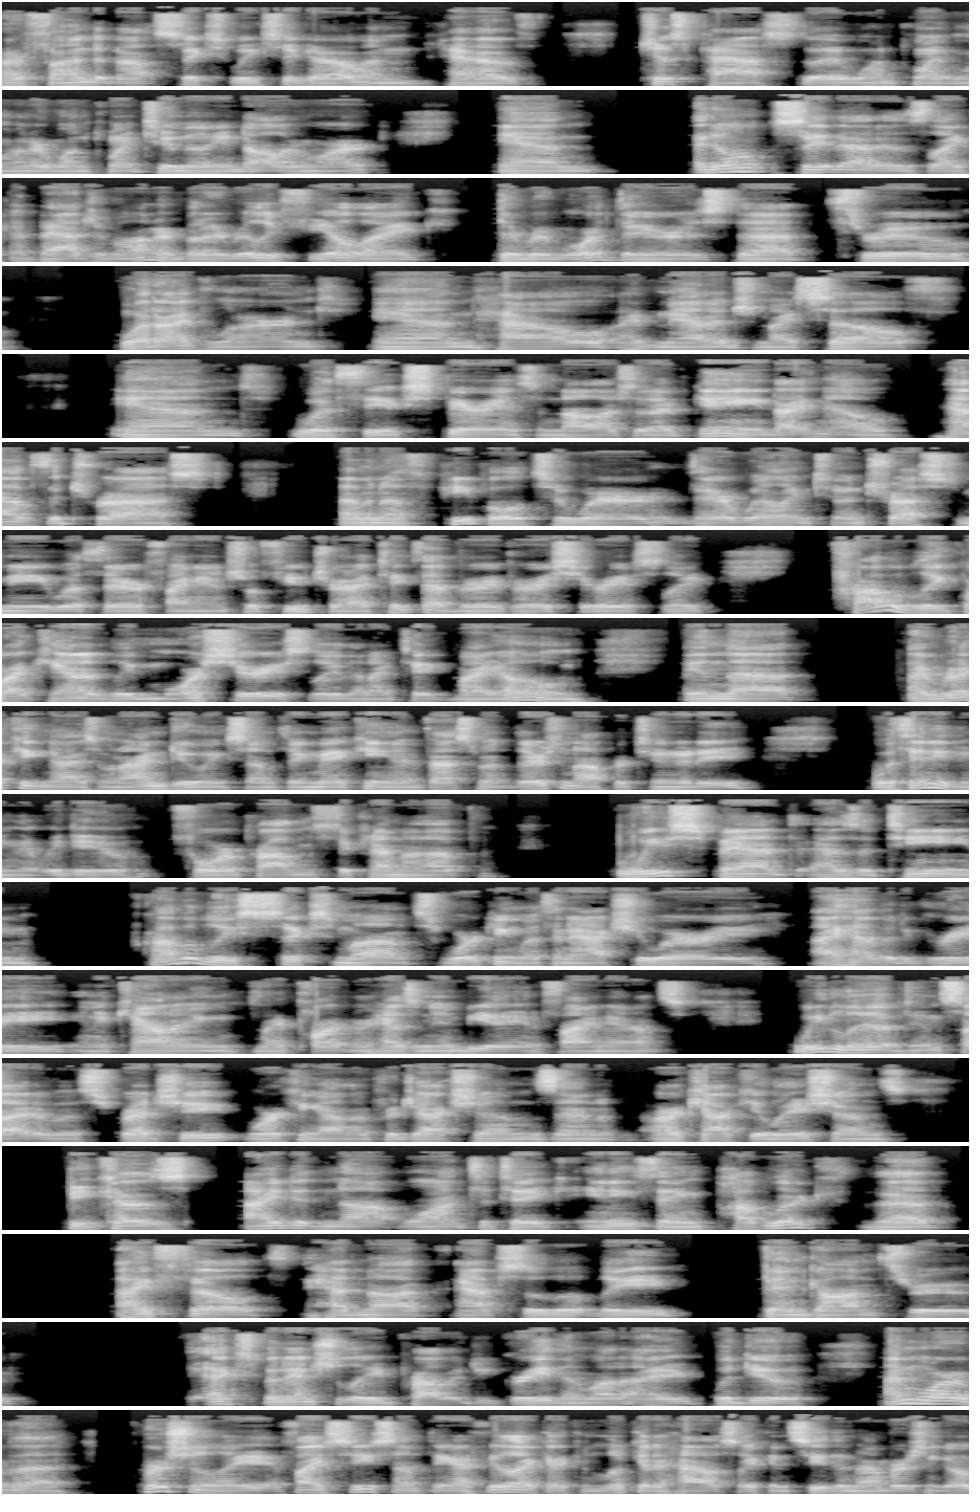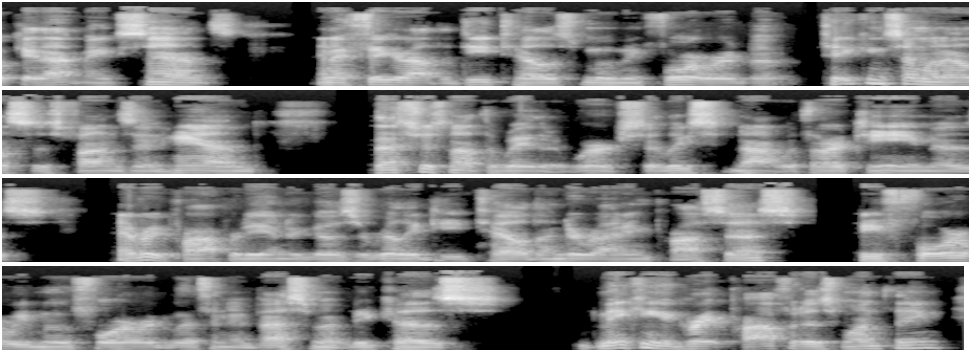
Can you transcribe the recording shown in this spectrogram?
our fund about six weeks ago and have just passed the 1.1 or 1.2 million dollar mark. And I don't say that as like a badge of honor, but I really feel like the reward there is that through what I've learned and how I've managed myself and with the experience and knowledge that I've gained, I now have the trust of enough people to where they're willing to entrust me with their financial future. I take that very, very seriously. Probably quite candidly, more seriously than I take my own, in that I recognize when I'm doing something, making an investment, there's an opportunity with anything that we do for problems to come up. We spent as a team probably six months working with an actuary I have a degree in accounting. My partner has an MBA in finance. We lived inside of a spreadsheet working on the projections and our calculations because I did not want to take anything public that I felt had not absolutely been gone through exponentially probably degree than what I would do. I'm more of a personally, if I see something, I feel like I can look at a house, I can see the numbers and go, okay, that makes sense. And I figure out the details moving forward. But taking someone else's funds in hand, that's just not the way that it works, at least not with our team, is every property undergoes a really detailed underwriting process before we move forward with an investment because making a great profit is one thing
